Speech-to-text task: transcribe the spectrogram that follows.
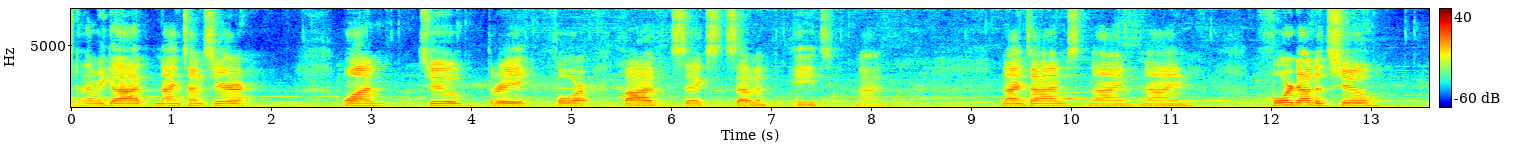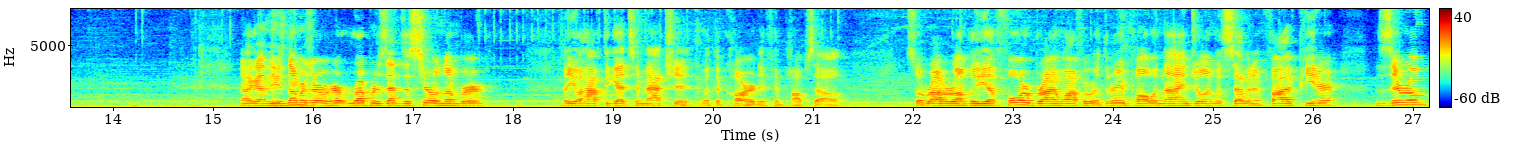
And then we got nine times here. One, two, three, four, five, six, seven, eight, nine. Nine times, nine, nine. Four down to two. Now again, these numbers are represent the serial number that you'll have to get to match it with the card if it pops out. So Robert Uncle, you have four. Brian Wofford with three. Paul with nine. Julian with seven and five. Peter, zero.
